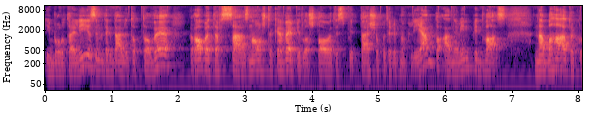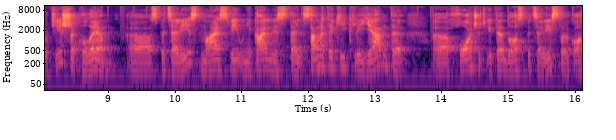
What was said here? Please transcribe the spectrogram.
і бруталізм, і так далі. Тобто, ви робите все знову ж таки, ви підлаштовуєтесь під те, що потрібно клієнту, а не він під вас. Набагато крутіше, коли е, спеціаліст має свій унікальний стиль. Саме такі клієнти е, хочуть іти до спеціаліста, у якого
